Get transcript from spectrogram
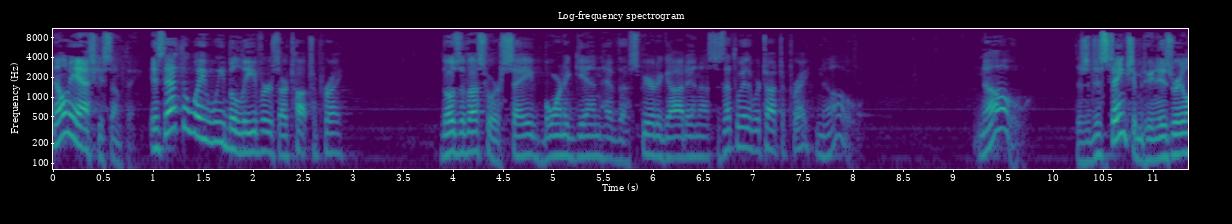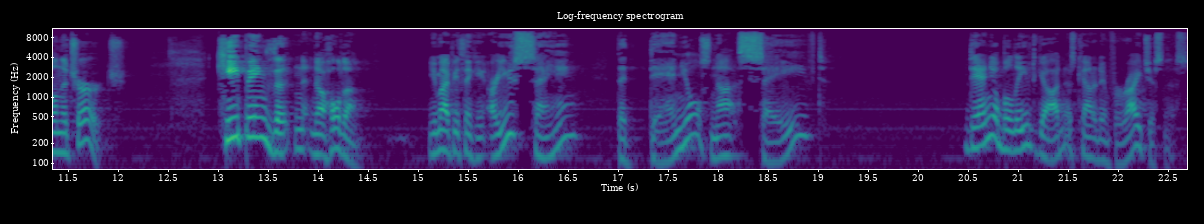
Now let me ask you something. Is that the way we believers are taught to pray? Those of us who are saved, born again, have the Spirit of God in us, is that the way that we're taught to pray? No. No. There's a distinction between Israel and the church. Keeping the. No, hold on. You might be thinking, are you saying that Daniel's not saved? Daniel believed God and was counted him for righteousness.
